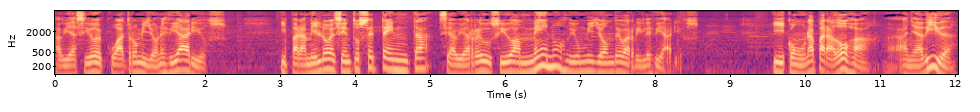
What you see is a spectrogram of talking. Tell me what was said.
había sido de 4 millones diarios. Y para 1970 se había reducido a menos de un millón de barriles diarios. Y con una paradoja añadida,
